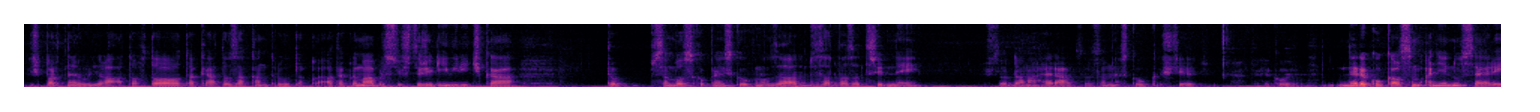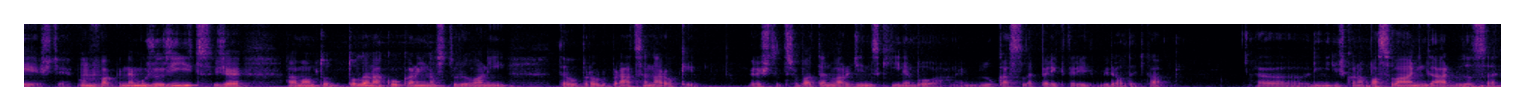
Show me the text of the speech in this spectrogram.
Když partner udělá tohto, tak já to zakantruju takhle. A takhle má prostě čtyři DVDčka, to jsem byl schopný zkouknout za, za dva, za tři dny. Už to Dana Hera, to jsem neskouk ještě, jako, nedokoukal jsem ani jednu sérii ještě. Jako mm. Fakt nemůžu říct, že ale mám to, tohle nakoukaný, nastudovaný, to je opravdu práce na roky. Když to třeba ten Varginský nebo nevím, Lukas Lepery, který vydal teďka uh, DVDčko na pasování gardu zase,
